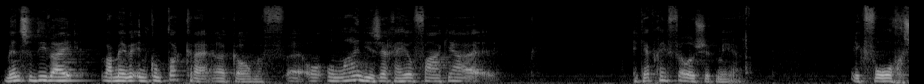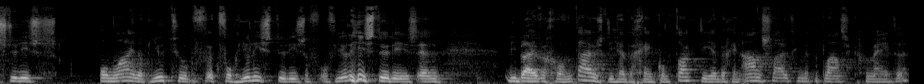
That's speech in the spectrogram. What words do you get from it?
Mensen die wij, waarmee we in contact eh, komen uh, online, die zeggen heel vaak, ja, ik heb geen fellowship meer. Ik volg studies online op YouTube, of ik volg jullie studies of, of jullie studies. En die blijven gewoon thuis. Die hebben geen contact, die hebben geen aansluiting met de plaatselijke gemeente.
